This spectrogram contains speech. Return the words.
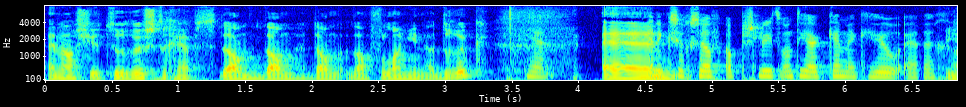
En als je het te rustig hebt, dan, dan, dan, dan verlang je naar druk. Ja. En, En ik zeg zelf absoluut, want die herken ik heel erg als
